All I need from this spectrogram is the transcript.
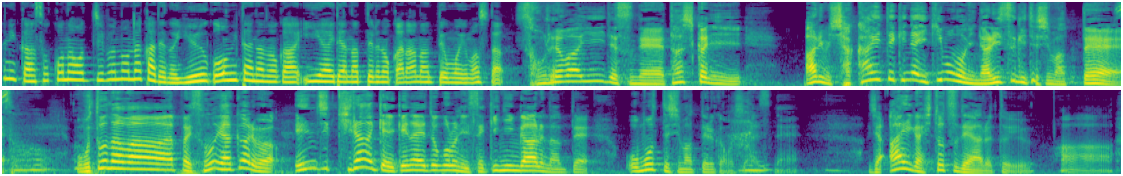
何かそこの自分の中での融合みたいなのがいいアイデアになってるのかななんて思いました。それはいいですね。確かにある意味社会的な生き物になりすぎてしまって大人はやっぱりその役割を演じきらなきゃいけないところに責任があるなんて思ってしまってるかもしれないですね、じゃあ愛が一つであるという、はあ、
